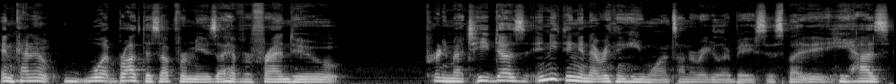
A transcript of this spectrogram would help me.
and kind of what brought this up for me is I have a friend who pretty much he does anything and everything he wants on a regular basis, but he has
